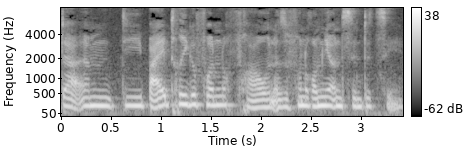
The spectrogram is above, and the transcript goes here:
da, ähm, die Beiträge von Frauen, also von Romja und Sintize.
